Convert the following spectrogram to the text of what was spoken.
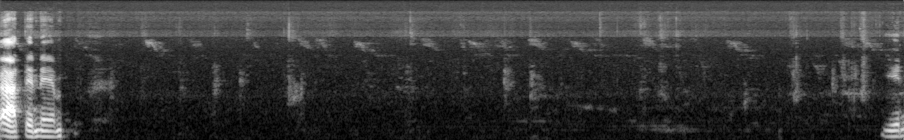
กาดแต่แนมเย็น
